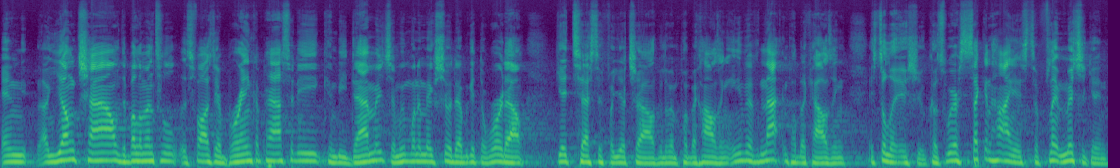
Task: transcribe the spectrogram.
And a young child, developmental, as far as their brain capacity, can be damaged. And we want to make sure that we get the word out get tested for your child if you live in public housing. Even if not in public housing, it's still an issue because we're second highest to Flint, Michigan,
